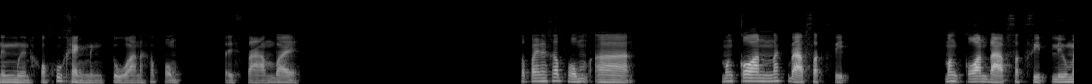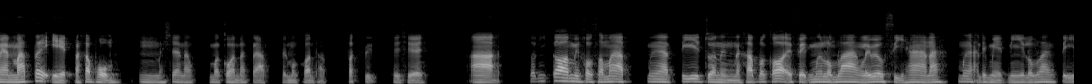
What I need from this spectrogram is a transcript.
10,000 ของคู่แข่ง 1 ตัวนะครับผมใส่ 3 ใบ ต่อไปนะครับผมอ่ามังกรนักดาบศักดิ์สิทธิ์มังกรดาบศักดิ์สิทธิ์ลิวแมนมาสเตอร์เอนะครับผมอืมไม่ใช่นะมังกรนักดาบเป็นมังกรดาบศักดิ์สิทธิ์เฉยๆอ่าตัวนี้ก็มีความสามารถเมื่อตีตัวหนึ่งนะครับ แล้วก็เอฟเฟกต์เมื่อล้มล่างเลเวล4 5นะ เมื่ออัลติเมทนี้ล้มล่างตี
